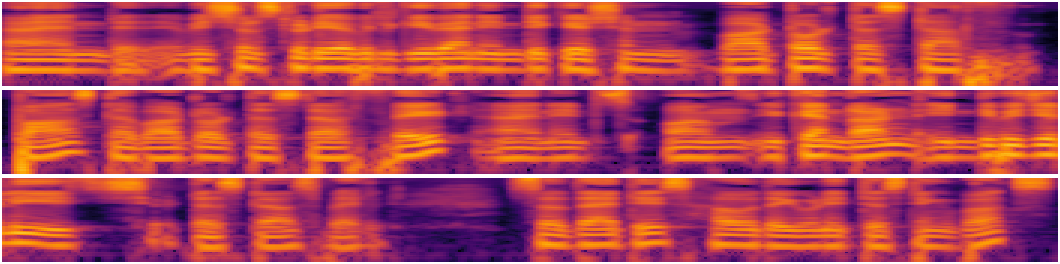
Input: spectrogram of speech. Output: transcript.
And visual studio will give an indication what all tests are passed what all tests are failed. And it's um you can run individually each test as well. So that is how the unit testing works.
